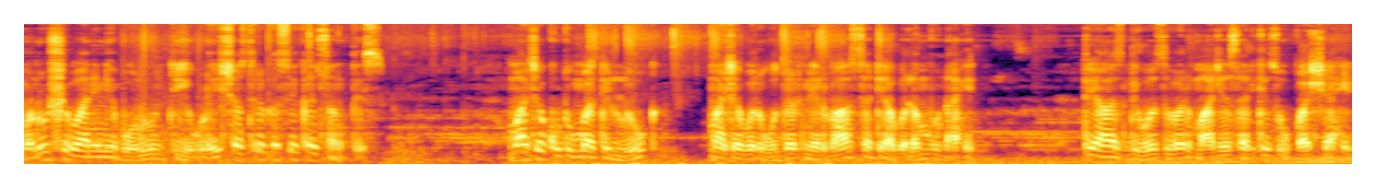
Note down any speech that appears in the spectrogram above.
मनुष्यवाणीने बोलून ती एवढे शास्त्र कसे काय सांगतेस? माझ्या कुटुंबातील लोक माझ्यावर उदरनिर्वाहासाठी अवलंबून आहेत. ते आज दिवसभर माझ्यासारखेच उपाशी आहेत.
